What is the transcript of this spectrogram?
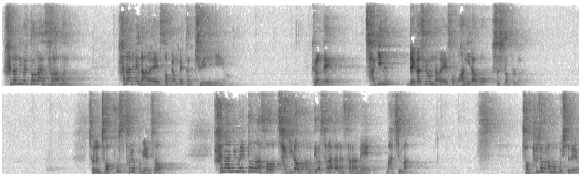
하나님을 떠난 사람은 하나님의 나라에서 명백한 죄인이에요. 그런데 자기는 내가 세운 나라에서 왕이라고 스스로 불러요. 저는 저 포스터를 보면서 하나님을 떠나서 자기가 왕되어 살아가는 사람의 마지막 저 표정을 한번 보실래요?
